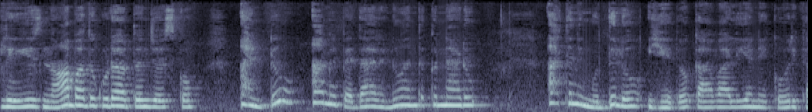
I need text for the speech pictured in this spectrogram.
ప్లీజ్ నా బాధ కూడా అర్థం చేసుకో. అంటూ ఆమె పెదాలను అందుకున్నాడు. అతని ముద్దులో ఏదో కావాలి అనే కోరిక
